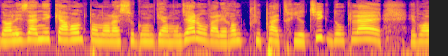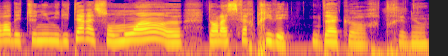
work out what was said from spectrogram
Dans les années 40, pendant la Seconde Guerre mondiale, on va les rendre plus patriotiques. Donc là, elles vont avoir des tenues militaires, elles sont moins euh, dans la sphère privée. D'accord, très bien.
